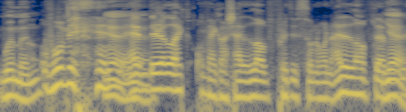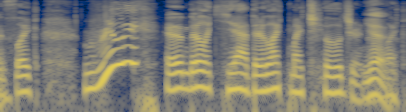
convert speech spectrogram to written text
Women. women Yeah, and yeah. they're like, oh my gosh, I love Produce 101. I love them. Yeah. And it's like, really? And they're like, yeah, they're like my children. I'm Yeah. like,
